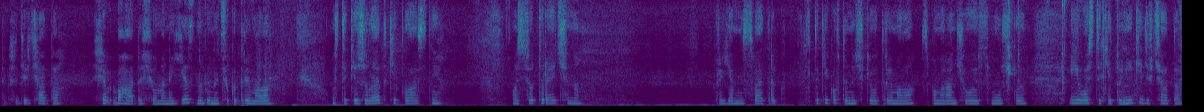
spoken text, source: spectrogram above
Так що, дівчата, ще багато що у мене є. З новиночок отримала ось такі жилетки класні. Ось все Туреччина. Приємний светрик. Такі ковтиночки отримала з помаранчевою смужкою. І ось такі туніки, дівчата,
